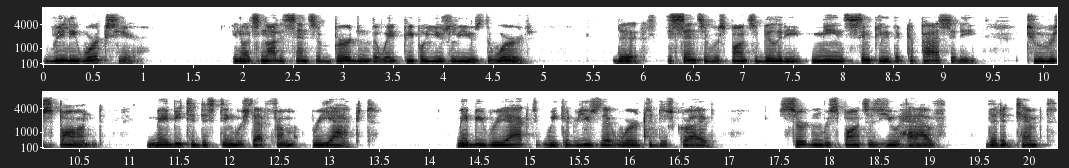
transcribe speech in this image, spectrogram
really works here. You know, it's not a sense of burden the way people usually use the word. The, the sense of responsibility means simply the capacity to respond, maybe to distinguish that from react. Maybe react, we could use that word to describe certain responses you have that attempt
